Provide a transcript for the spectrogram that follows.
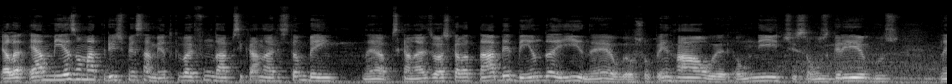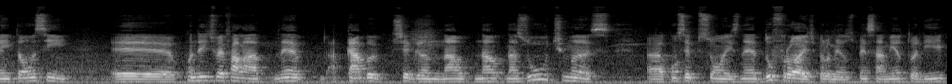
ela é a mesma matriz de pensamento que vai fundar a psicanálise também, né? A psicanálise eu acho que ela está bebendo aí, né? É o Schopenhauer, é o Nietzsche, são os gregos, né? Então assim é, quando a gente vai falar, né, acaba chegando na, na, nas últimas uh, concepções né, do Freud, pelo menos, o pensamento ali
